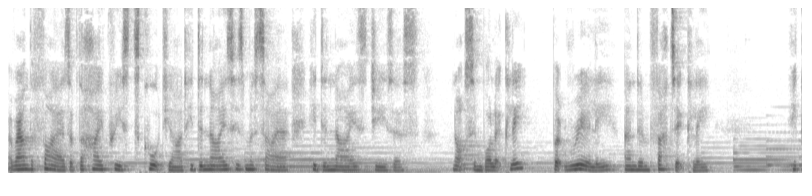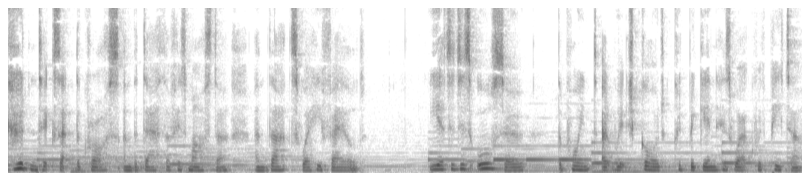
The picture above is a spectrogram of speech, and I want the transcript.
Around the fires of the high priest's courtyard, he denies his Messiah, he denies Jesus. Not symbolically, but really and emphatically. He couldn't accept the cross and the death of his master, and that's where he failed. Yet it is also the point at which God could begin his work with Peter.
